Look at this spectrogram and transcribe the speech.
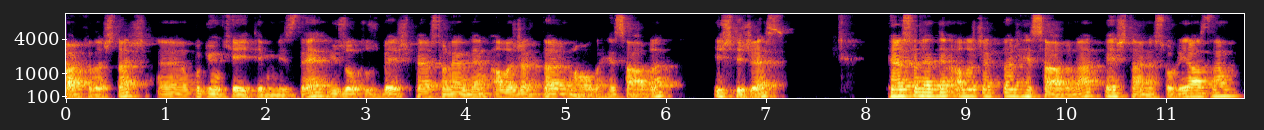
arkadaşlar. Ee, Bugünkü eğitimimizde 135 personelden alacaklar nolu hesabı işleyeceğiz. Personelden alacaklar hesabına 5 tane soru yazdım.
